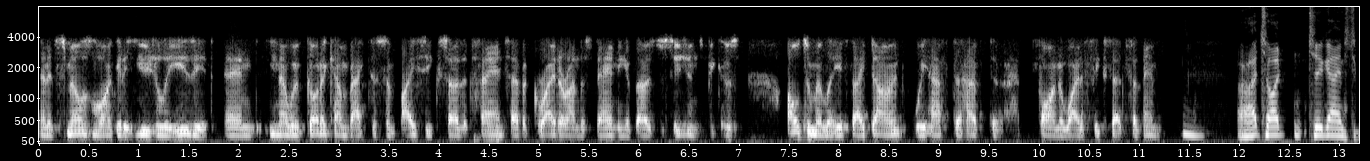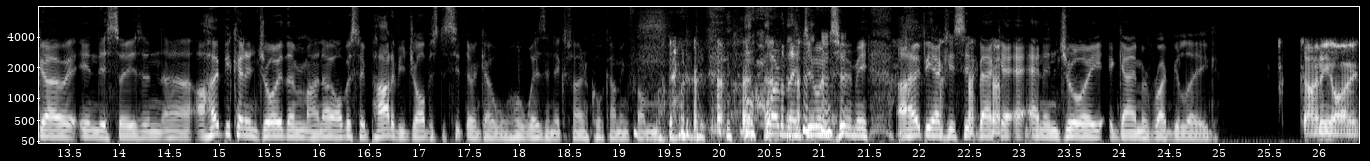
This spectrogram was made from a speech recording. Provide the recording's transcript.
and it smells like it, it usually is it. And you know, we've got to come back to some basics so that fans have a greater understanding of those decisions because ultimately, if they don't, we have to have to find a way to fix that for them. Mm. All right, Todd, two games to go in this season. Uh, I hope you can enjoy them. I know, obviously, part of your job is to sit there and go, well, where's the next phone call coming from? what are they doing to me? I hope you actually sit back and enjoy a game of rugby league. Tony, I,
